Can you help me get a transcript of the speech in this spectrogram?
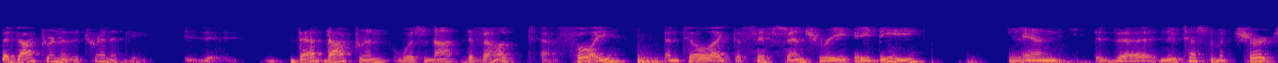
the doctrine of the Trinity. That doctrine was not developed uh, fully until like the fifth century A.D. Yeah. And the New Testament church,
